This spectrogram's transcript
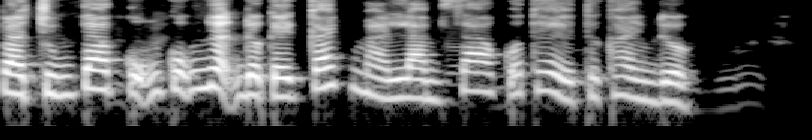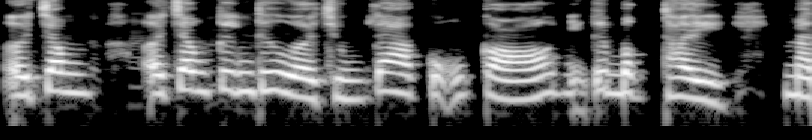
Và chúng ta cũng cũng nhận được cái cách mà làm sao có thể thực hành được ở trong ở trong kinh thừa chúng ta cũng có những cái bậc thầy mà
